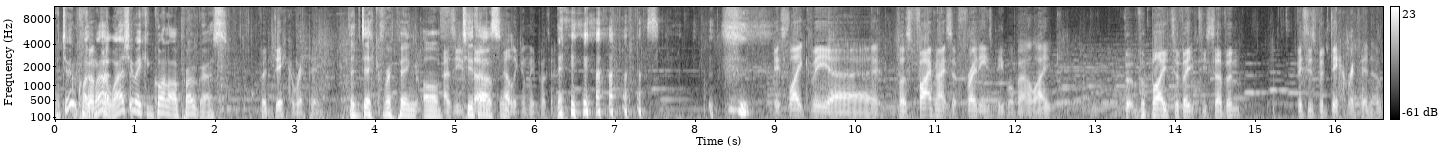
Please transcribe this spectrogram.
We're doing quite well. We're actually making quite a lot of progress. The dick ripping, The dick ripping of as you so elegantly put it. It's like the uh, those Five Nights at Freddy's people that are like the, the bite of '87. This is the dick ripping of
